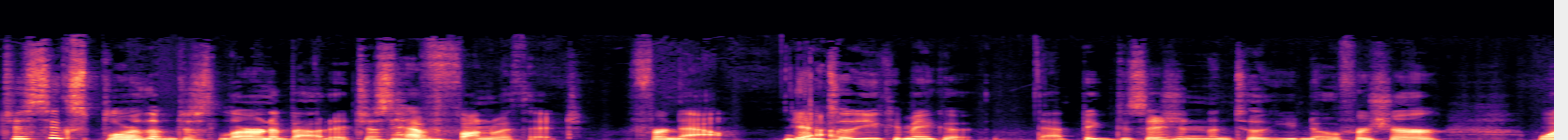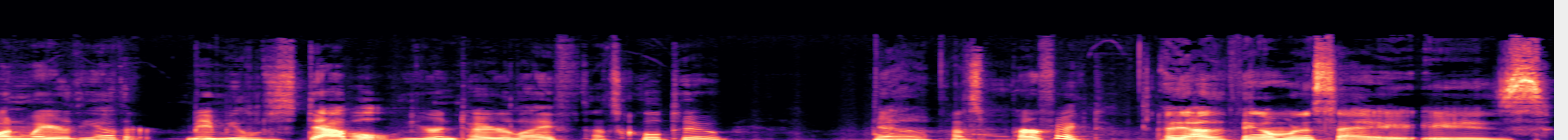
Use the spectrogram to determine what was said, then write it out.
just explore them. Just learn about it. Just have fun with it for now. Mm-hmm. Yeah. Until you can make a, that big decision. Until you know for sure one way or the other. Maybe you'll just dabble your entire life. That's cool too. yeah. That's perfect. And the other thing I'm going to say is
